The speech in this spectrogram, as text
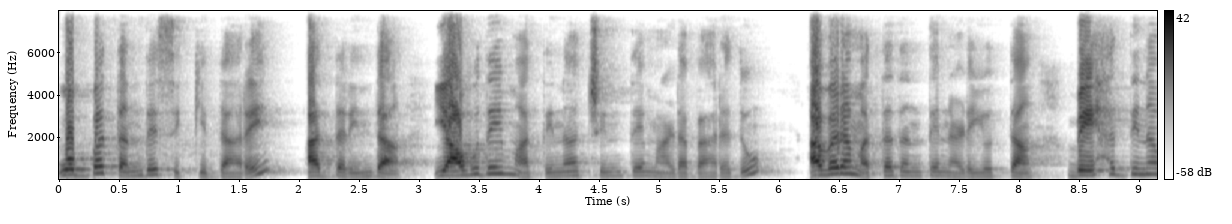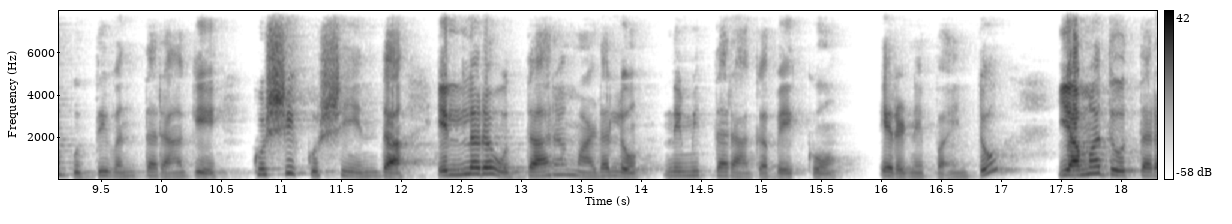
ಒಬ್ಬ ತಂದೆ ಸಿಕ್ಕಿದ್ದಾರೆ. ಆದ್ದರಿಂದ ಯಾವುದೇ ಮಾತಿನ ಚಿಂತೆ ಮಾಡಬಾರದು. ಅವರ ಮತದಂತೆ ನಡೆಯುತ್ತಾ ಬೇಹದ್ದಿನ ಬುದ್ಧಿವಂತರಾಗಿ ಖುಷಿ ಖುಷಿಯಿಂದ ಎಲ್ಲರ ಉದ್ಧಾರ ಮಾಡಲು ನಿಮಿತ್ತರಾಗಬೇಕು. ಎರಡನೇ ಪಾಯಿಂಟು, ಯಮದೂತರ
